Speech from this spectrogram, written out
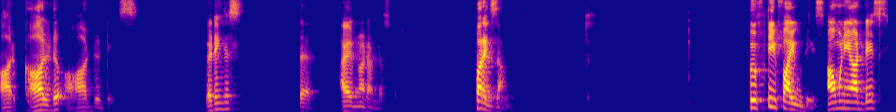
are called odd days. Getting this? I have not understood. For example, 55 days. How many odd days?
